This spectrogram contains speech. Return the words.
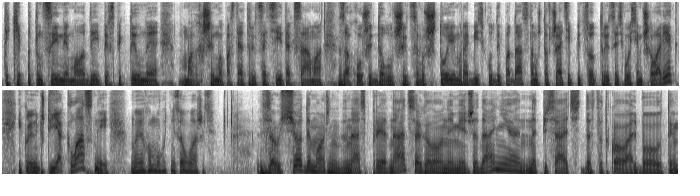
такія патэнцыйныя маладыя перспектыўныя Магчыма пасля 30 таксама захочуць далучыцца вот што ім рабіць куды падацца там што в чаце 538 чалавек і калі напіш я класны но яго могуць не заўважыць заўсёды можна да нас прыяднацца галоўнае мець жаданне напісаць дастаткова альбо ў тым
